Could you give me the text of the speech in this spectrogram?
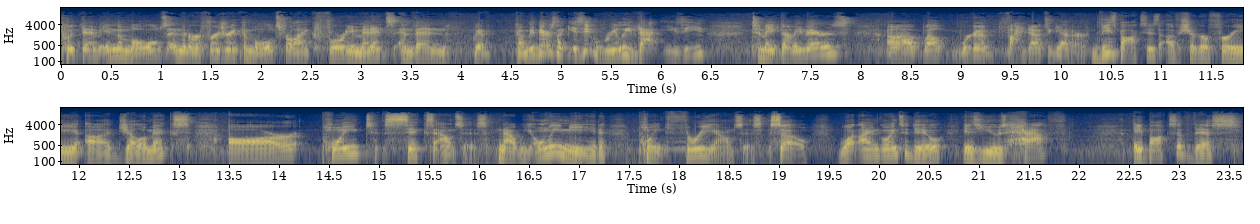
put them in the molds and then refrigerate the molds for like 40 minutes and then we have gummy bears? Like, is it really that easy to make gummy bears? Uh, well, we're gonna find out together. These boxes of sugar-free uh, Jello mix are 0.6 ounces. Now we only need 0.3 ounces. So what I'm going to do is use half a box of this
